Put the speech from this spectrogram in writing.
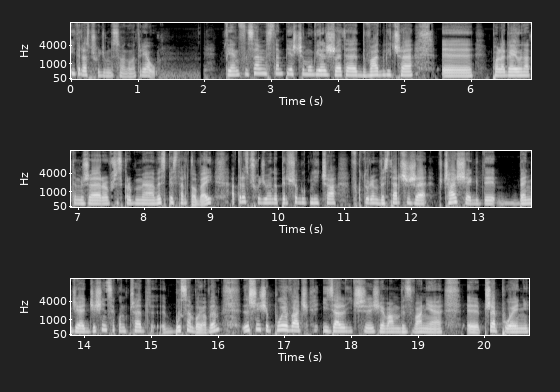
I teraz przechodzimy do samego materiału. Więc na samym wstępie jeszcze mówię, że te dwa glicze yy, polegają na tym, że wszystko robimy na wyspie startowej, a teraz przechodzimy do pierwszego glitcha, w którym wystarczy, że w czasie, gdy będzie 10 sekund przed busem bojowym, zacznie się pływać i zaliczy się wam wyzwanie y, przepłyń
